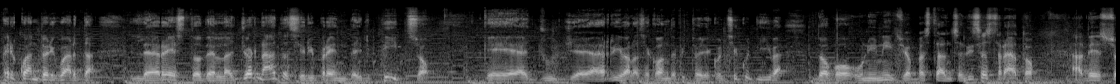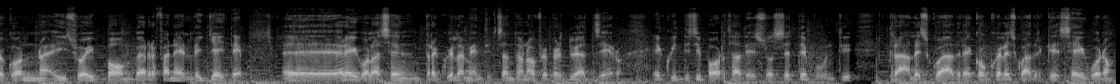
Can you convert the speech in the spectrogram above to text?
Per quanto riguarda il resto della giornata si riprende il Pizzo che aggiunge, arriva alla seconda vittoria consecutiva dopo un inizio abbastanza disastrato, adesso con i suoi bomber Fanelle e Ghiete eh, regola tranquillamente il Santonofre per 2-0 e quindi si porta adesso a 7 punti tra le squadre con quelle squadre che seguono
